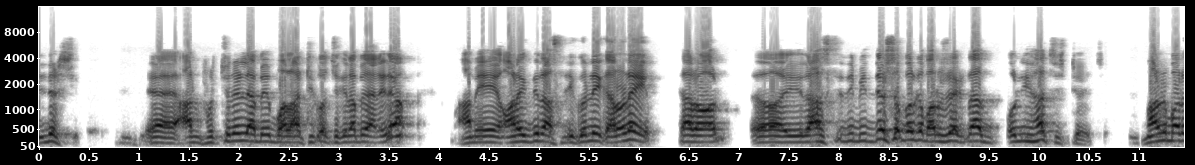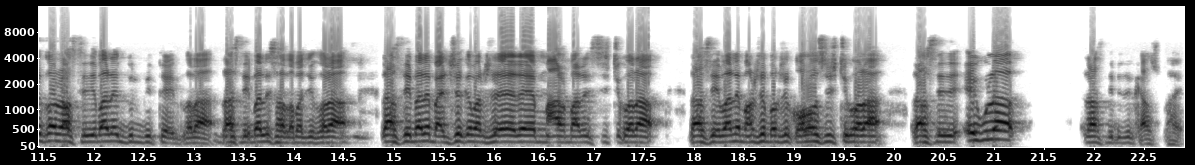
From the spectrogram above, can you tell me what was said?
leadership unfortunately আমি বলা ঠিক হচ্ছে কিনা আমি জানি না। আমি অনেকদিন রাজনীতি করি এই কারণে কারণ রাজনীতিবিদদের সম্পর্কে মানুষের একটা অনীহা সৃষ্টি হয়েছে। মানুষ মনে করে রাজনীতি মানে দুর্বৃত্তায়ন করা রাজনীতি মানে সাদাবাজি করা। মানে মানুষকে মানুষের মার মারের সৃষ্টি করা মানে মানুষের মানুষের কলহ সৃষ্টি করা রাজনীতি এগুলা রাজনীতিবিদের কাজ নয়।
